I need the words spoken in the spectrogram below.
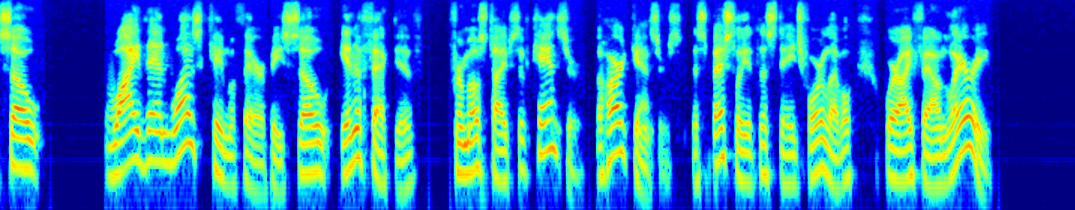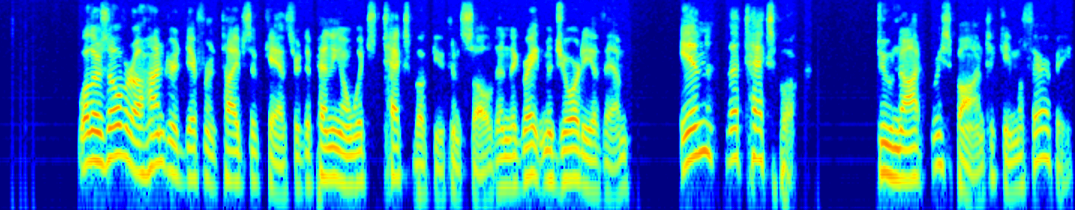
So why then was chemotherapy so ineffective for most types of cancer, the hard cancers, especially at the stage four level where I found Larry? Well, there's over a hundred different types of cancer, depending on which textbook you consult, and the great majority of them in the textbook do not respond to chemotherapy.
